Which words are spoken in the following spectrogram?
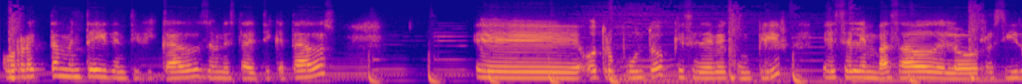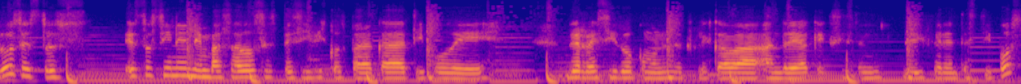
correctamente identificados, deben estar etiquetados. Eh, otro punto que se debe cumplir es el envasado de los residuos. Estos, estos tienen envasados específicos para cada tipo de, de residuo, como nos explicaba Andrea, que existen de diferentes tipos.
